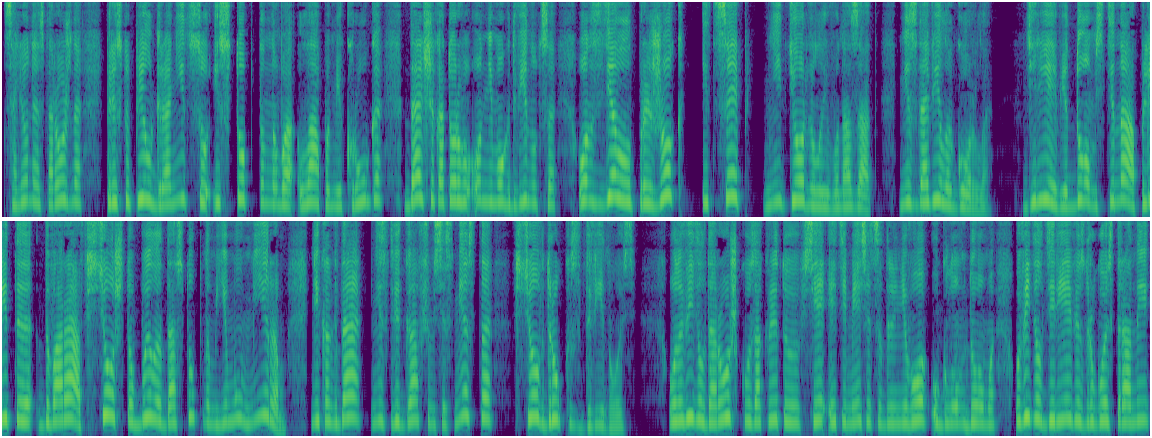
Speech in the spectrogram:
Соленый осторожно переступил границу истоптанного лапами круга, дальше которого он не мог двинуться. Он сделал прыжок, и цепь не дернула его назад, не сдавила горло. Деревья, дом, стена, плиты двора, все, что было доступным ему миром, никогда не сдвигавшимся с места, все вдруг сдвинулось. Он увидел дорожку, закрытую все эти месяцы для него углом дома, увидел деревья с другой стороны,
